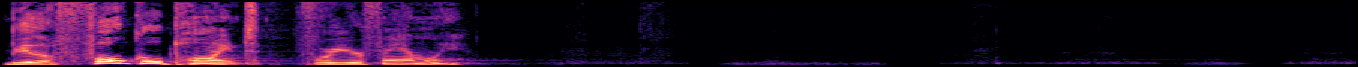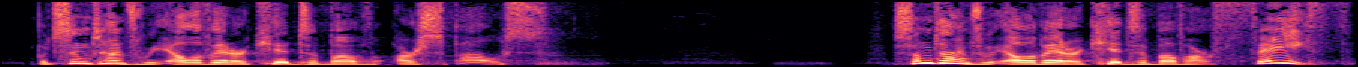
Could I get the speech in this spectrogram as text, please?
be the focal point for your family. But sometimes we elevate our kids above our spouse. Sometimes we elevate our kids above our faith.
